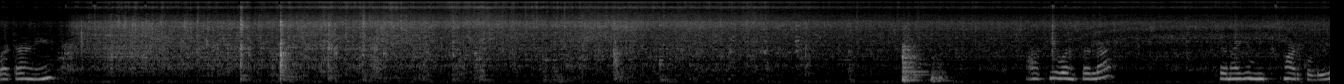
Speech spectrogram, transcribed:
ಬಟಾಣಿ. ಹಾಕಿ ಒಂದ್ಸಲ ಚೆನ್ನಾಗಿ ಮಿಕ್ಸ್ ಮಾಡ್ಕೊಳ್ಳಿ.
